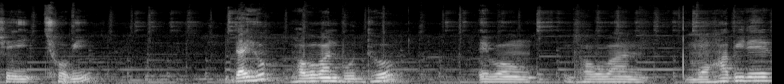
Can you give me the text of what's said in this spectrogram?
সেই ছবি। যাই হোক, ভগবান বুদ্ধ এবং ভগবান মহাবীরের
